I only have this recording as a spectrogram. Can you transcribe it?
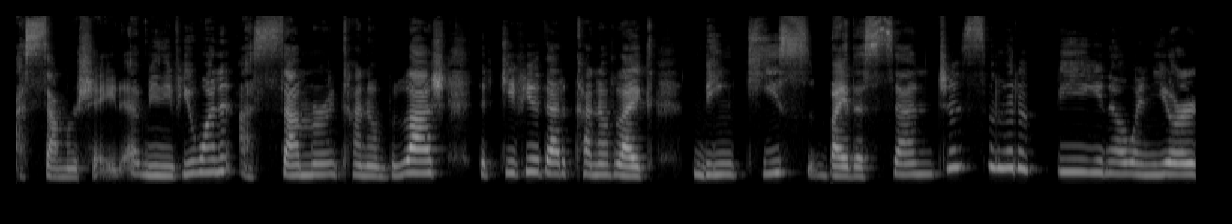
a summer shade. I mean, if you want a summer kind of blush that gives you that kind of like being kissed by the sun, just a little bit, you know, when you're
